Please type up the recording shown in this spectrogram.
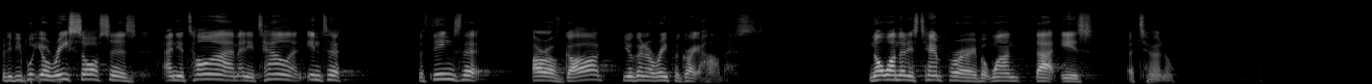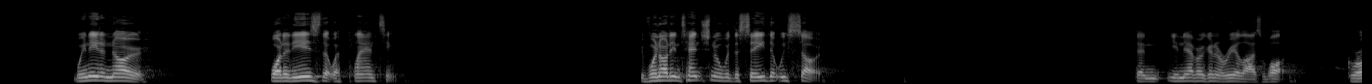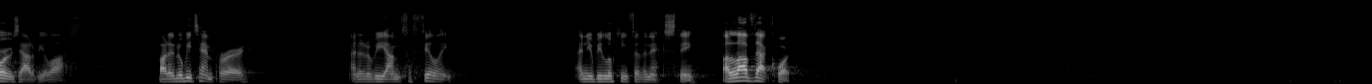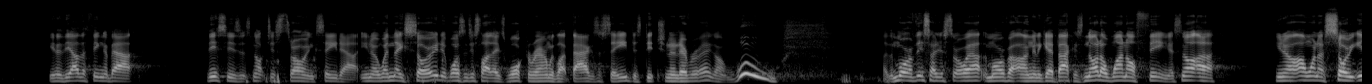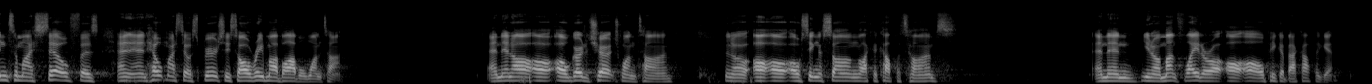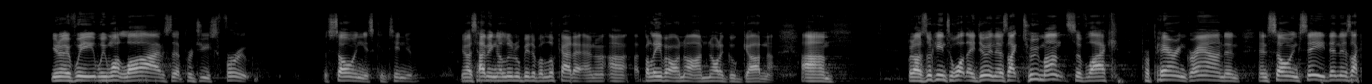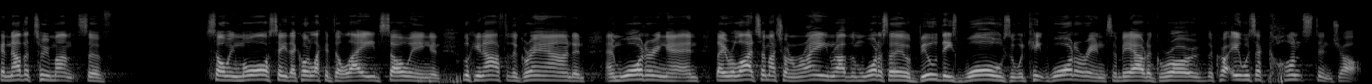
But if you put your resources and your time and your talent into the things that are of God, you're going to reap a great harvest. Not one that is temporary, but one that is eternal. We need to know what it is that we're planting. If we're not intentional with the seed that we sow, then you're never going to realize what grows out of your life. But it'll be temporary and it'll be unfulfilling. And you'll be looking for the next thing. I love that quote. You know, the other thing about this is it's not just throwing seed out. You know, when they sowed, it wasn't just like they just walked around with like bags of seed, just ditching it everywhere, going, woo. Like the more of this I just throw out, the more of it I'm going to get back. It's not a one off thing. It's not a, you know, I want to sow into myself as, and, and help myself spiritually, so I'll read my Bible one time. And then I'll, I'll, I'll go to church one time. Then I'll, I'll, I'll, sing a song like a couple of times. And then, you know, a month later, I'll, I'll pick it back up again. You know, if we, we want lives that produce fruit, the sowing is continual. You know, I was having a little bit of a look at it, and uh, believe it or not, I'm not a good gardener. Um, but I was looking into what they do, and there's like two months of like preparing ground and, and sowing seed. Then there's like another two months of sowing more seed. They call it like a delayed sowing and looking after the ground and, and watering it. And they relied so much on rain rather than water, so they would build these walls that would keep water in to be able to grow the crop. It was a constant job.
